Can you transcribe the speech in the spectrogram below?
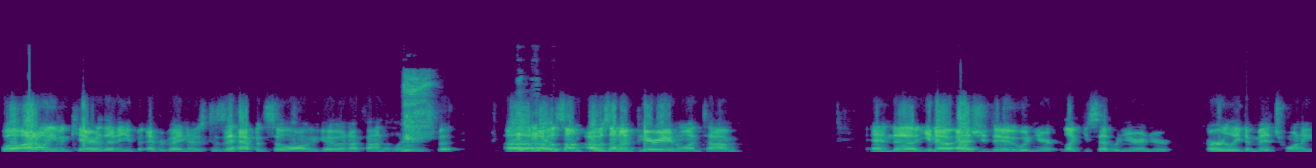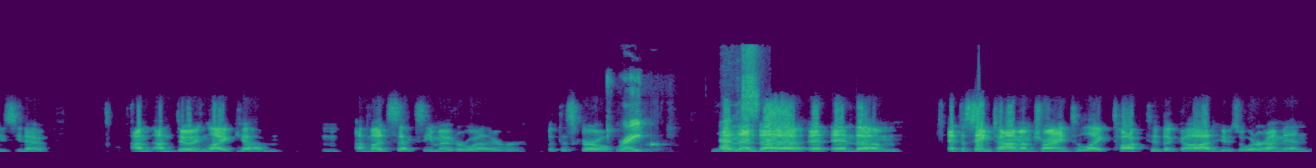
Well, I don't even care that any, everybody knows because it happened so long ago, and I find it hilarious. But uh, I was on I was on Imperian one time, and uh, you know, as you do when you're like you said when you're in your early to mid twenties, you know, I'm I'm doing like um, a mud sex emote or whatever with this girl, right and then uh, and, and um, at the same time, I'm trying to like talk to the god whose order I'm in,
